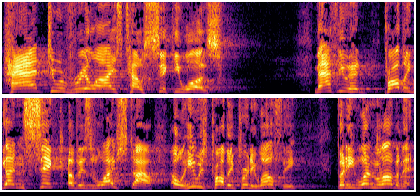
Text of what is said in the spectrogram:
had to have realized how sick he was. Matthew had probably gotten sick of his lifestyle. Oh, he was probably pretty wealthy, but he wasn't loving it.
